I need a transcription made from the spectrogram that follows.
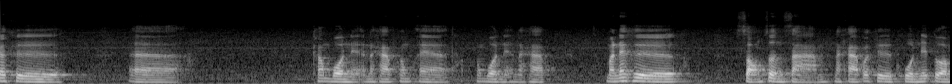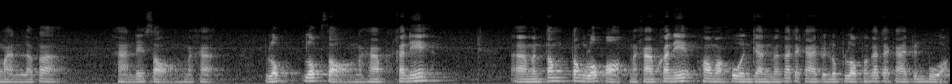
ก็คืออ ข้างบนเนี่ยนะครับข้างเอ่อข้างบนเนี่ยนะครับ มันก็คือ2ส่วน3นะครับก็คือคูณด้วยตัวมันแล้วก็หารด้วย2นะครับลบลบ2นะครับคราวนี้เอ่อมันต้องต้องลบออกนะครับคราวนี้พอมาคูณกันมันก็จะกลายเป็นลบลบมันก็จะกลายเป็นบวก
